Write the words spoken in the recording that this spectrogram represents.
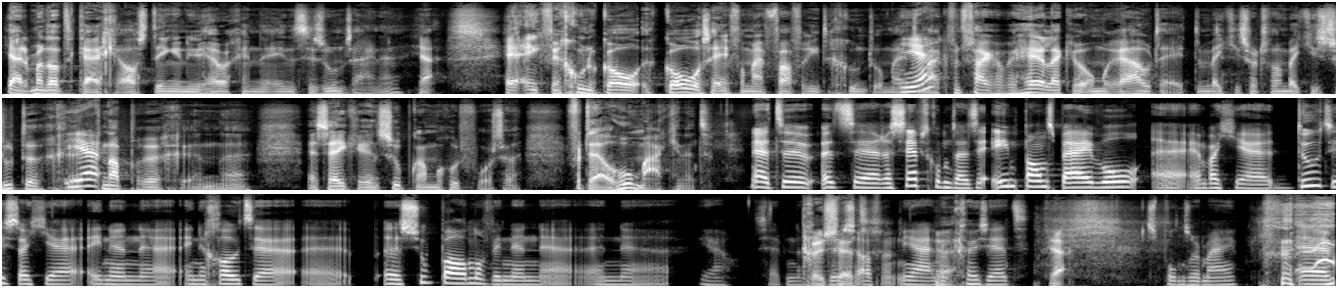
Ja, maar dat krijg je als dingen nu heel erg in, in het seizoen zijn. Hè? Ja. En ik vind groene kool, kool is een van mijn favoriete groenten om mee te Ja? maken. Ik vind het vaak ook heel lekker om rauw te eten. Een beetje een soort van een beetje zoetig, eh, Ja. knapperig. En, eh, en zeker in soep kan ik me goed voorstellen. Vertel, hoe maak je het? Nou, het, eh, het recept komt uit de eenpansbijbel. en wat je doet, is dat je in een, eh, in een grote eh, soeppan of in een, eh, een eh, ja, ze hebben Creuset. dus af, een- ja, een Ja. creuset. Ja. Sponsor mij. Ehm,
